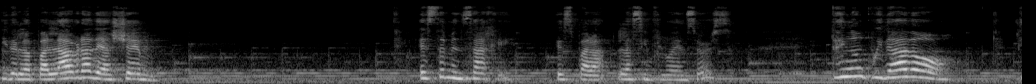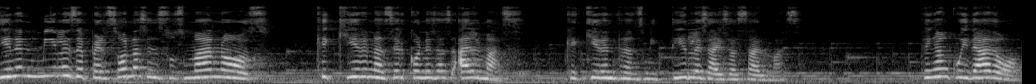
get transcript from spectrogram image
y de la palabra de Hashem este mensaje es para las influencers. Tengan cuidado. Tienen miles de personas en sus manos. ¿Qué quieren hacer con esas almas? ¿Qué quieren transmitirles a esas almas? Tengan cuidado.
